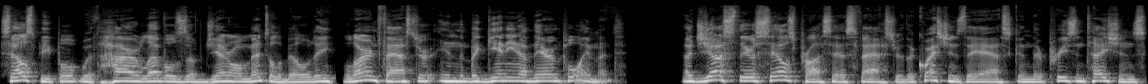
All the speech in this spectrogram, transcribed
Salespeople with higher levels of general mental ability learn faster in the beginning of their employment, adjust their sales process faster, the questions they ask, and their presentations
